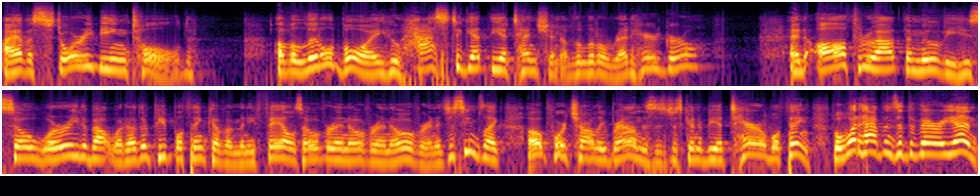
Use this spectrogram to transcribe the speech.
I have a story being told of a little boy who has to get the attention of the little red haired girl and all throughout the movie, he's so worried about what other people think of him, and he fails over and over and over. And it just seems like, oh, poor Charlie Brown, this is just going to be a terrible thing. But what happens at the very end?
